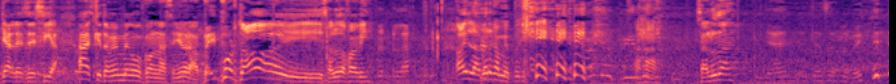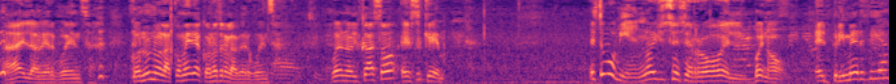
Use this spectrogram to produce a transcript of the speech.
ya les decía. Ah, es que también vengo con la señora Vapor Die. Saluda, Fabi. Ay, la verga me pegué. Ajá. Saluda. Ay, la vergüenza. Con uno la comedia, con otro la vergüenza. Bueno, el caso es que estuvo bien, ¿no? Se cerró el, bueno, el primer día,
